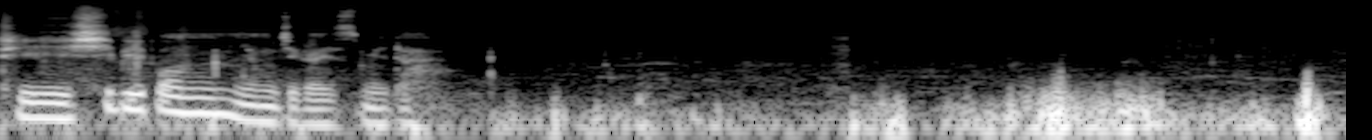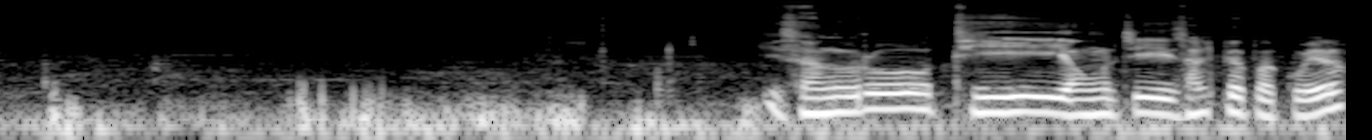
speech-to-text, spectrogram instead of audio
D12번 영지가 있습니다 이상으로 D 영지 살펴봤고요.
